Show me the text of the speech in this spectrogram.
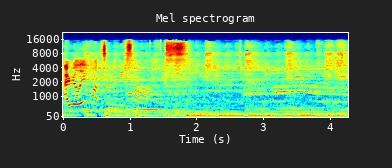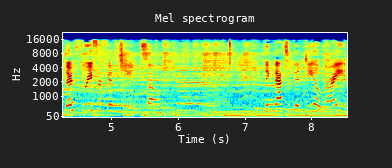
I really want some of these socks. They're three for 15, so I think that's a good deal, right?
